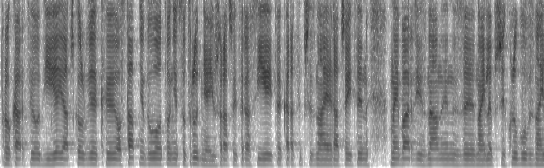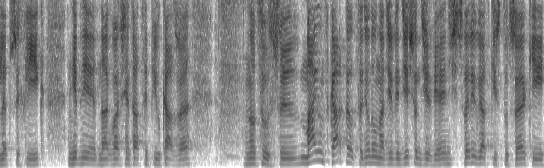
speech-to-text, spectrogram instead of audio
prokarty od EA, aczkolwiek y, ostatnio było to nieco trudniej. Już raczej teraz jej te karty przyznaje raczej tym najbardziej znanym z najlepszych klubów, z najlepszych lig. Niemniej jednak właśnie tacy piłkarze, no cóż, y, mając kartę ocenioną na 99, cztery gwiazdki sztuczek i,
